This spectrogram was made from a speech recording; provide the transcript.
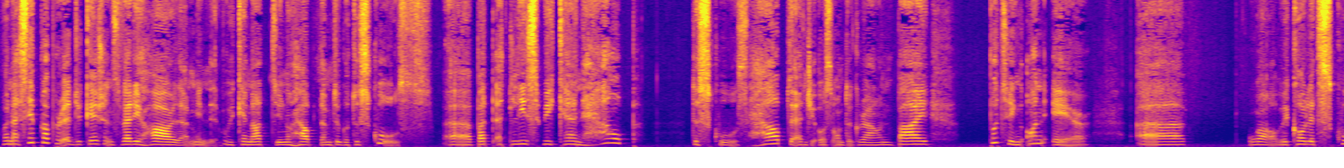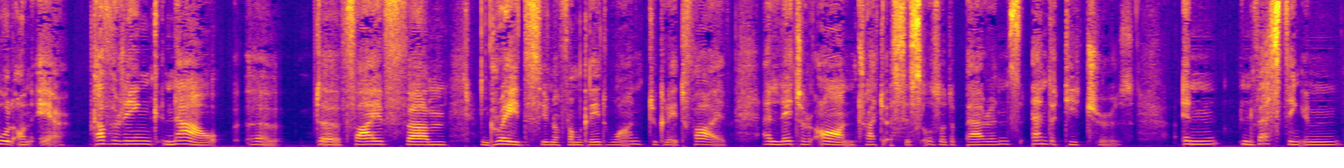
When I say proper education, it's very hard. I mean, we cannot, you know, help them to go to schools, uh, but at least we can help the schools, help the NGOs on the ground by putting on air, uh, well, we call it school on air, covering now uh, the five um, grades, you know, from grade one to grade five, and later on try to assist also the parents and the teachers in investing in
